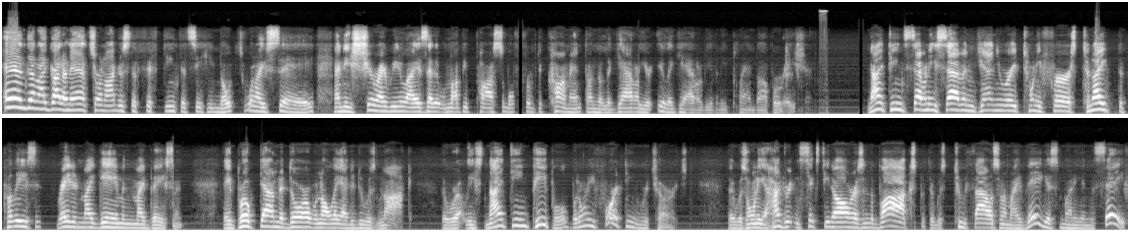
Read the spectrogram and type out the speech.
And then I got an answer on August the 15th that said he notes what I say, and he's sure I realize that it will not be possible for him to comment on the legality or illegality of any planned operation. 1977, January 21st. Tonight, the police raided my game in my basement. They broke down the door when all they had to do was knock. There were at least 19 people, but only 14 were charged. There was only $160 in the box, but there was 2000 of my Vegas money in the safe.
